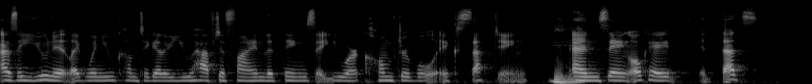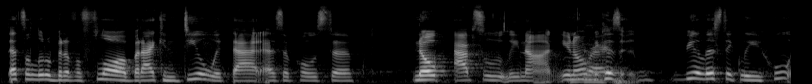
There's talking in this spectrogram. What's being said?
as a unit, like when you come together, you have to find the things that you are comfortable accepting Mm-hmm. and saying, okay, that's that's a little bit of a flaw, but I can deal with that as opposed to nope, absolutely not. You know, Right. because realistically, who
